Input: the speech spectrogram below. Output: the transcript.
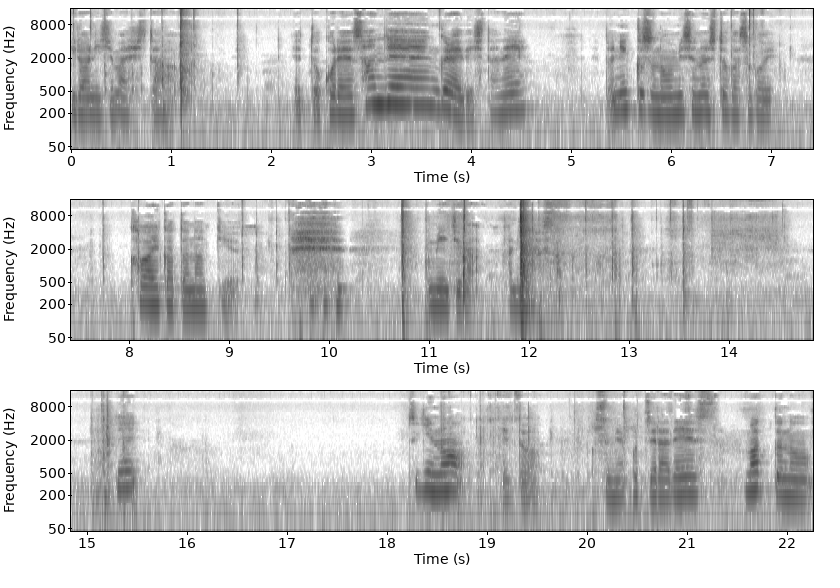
色にしました。えっとこれ3000円ぐらいでしたね、えっと、ニックスのお店の人がすごい可愛かったなっていう イメージがあります。で次のえっとおすすめはこちらです MAC の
